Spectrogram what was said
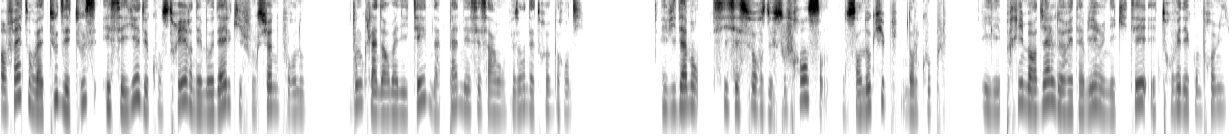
En fait, on va toutes et tous essayer de construire des modèles qui fonctionnent pour nous. Donc la normalité n'a pas nécessairement besoin d'être brandie. Évidemment, si c'est source de souffrance, on s'en occupe dans le couple. Il est primordial de rétablir une équité et de trouver des compromis.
